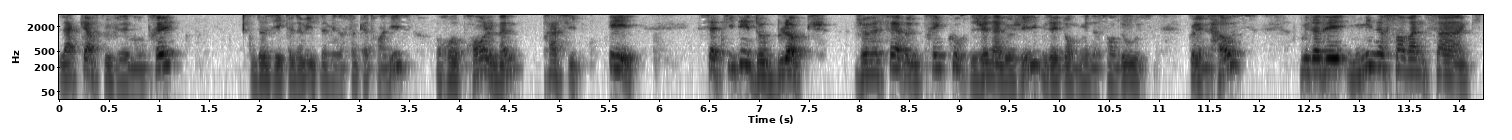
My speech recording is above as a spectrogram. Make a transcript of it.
la carte que je vous ai montrée, de The Economist de 1990, reprend le même principe. Et cette idée de bloc, je vais faire une très courte généalogie. Vous avez donc 1912, Colin House. Vous avez 1925,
